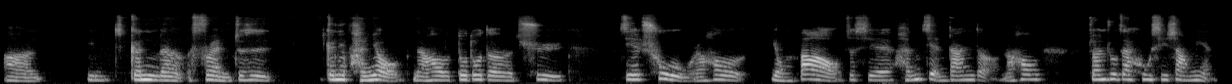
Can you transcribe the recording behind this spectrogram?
啊，你、跟你的 friend 就是跟你朋友，然后多多的去接触，然后拥抱这些很简单的，然后专注在呼吸上面，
